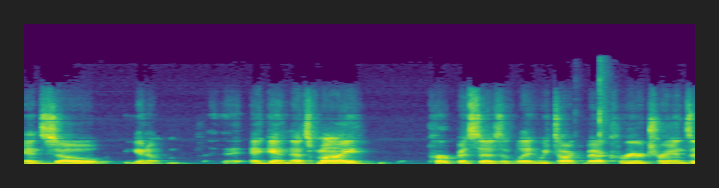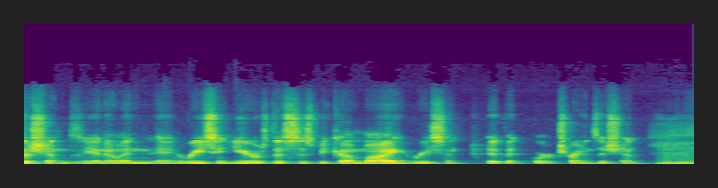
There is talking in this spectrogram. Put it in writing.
And so, you know, again, that's my purpose as of late. We talked about career transitions. You know, in, in recent years, this has become my recent pivot or transition mm-hmm.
